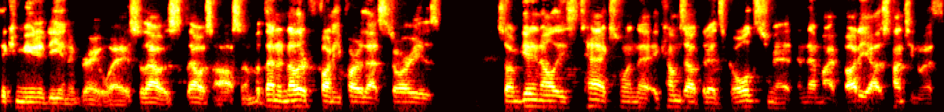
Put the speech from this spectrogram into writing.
the community in a great way. So that was that was awesome. But then another funny part of that story is, so I'm getting all these texts when the, it comes out that it's Goldschmidt, and then my buddy I was hunting with,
